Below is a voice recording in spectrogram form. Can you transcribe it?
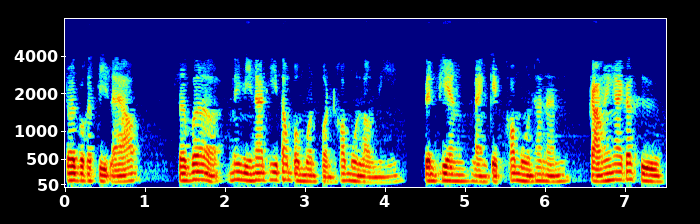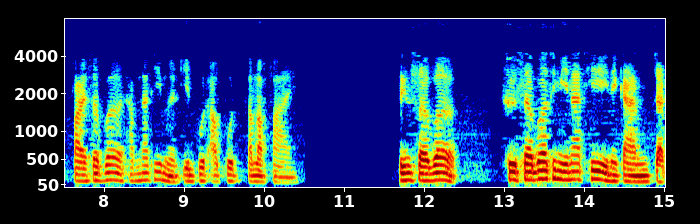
โดยปกติแล้วเซิร์ฟเวอร์ไม่มีหน้าที่ต้องประมวลผลข้อมูลเหล่านี้ เป็นเพียงแหล่งเก็บข้อมูลเท่านั้น กล่าวง่ายๆ ก็คือไฟล์เซิร์ฟเวอร์ทำหน้าที่เหมือน Input Output สำหรับไฟล์ Print Server คือเซิร์ฟเวอร์ที่มีหน้าที่ในการจัด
